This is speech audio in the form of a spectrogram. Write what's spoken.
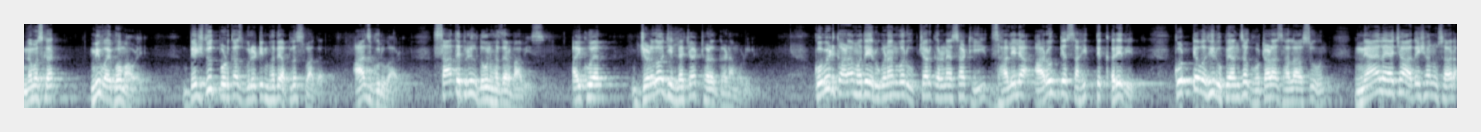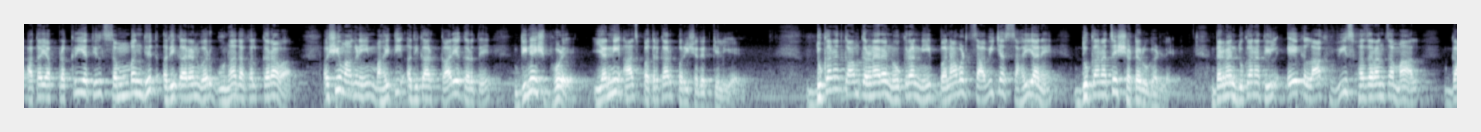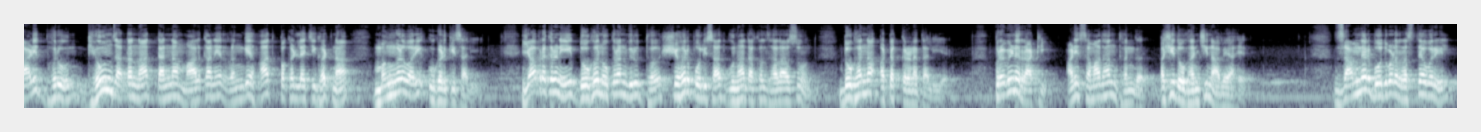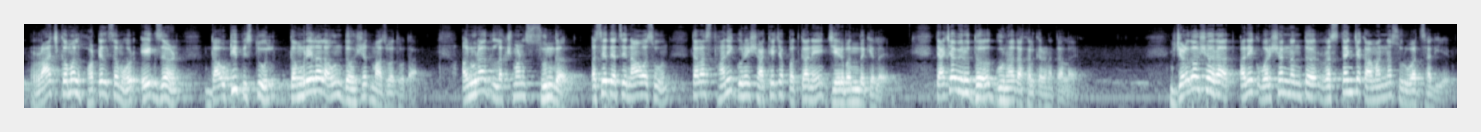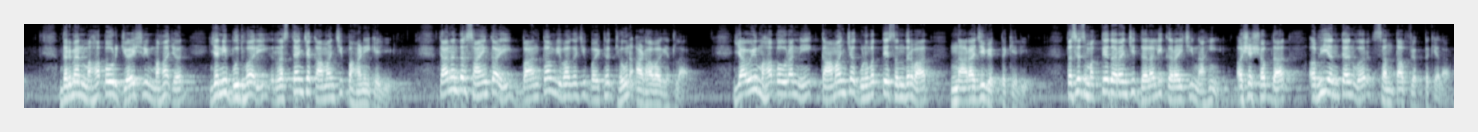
नमस्कार मी वैभव मावळे. देशदूत पॉडकास्ट बुलेटिनमध्ये आपलं स्वागत. आज गुरुवार सात एप्रिल दोन हजार बावीस. ऐकूयात जळगाव जिल्ह्याच्या ठळक घडामोडी. कोविड काळामध्ये रुग्णांवर उपचार करण्यासाठी झालेल्या आरोग्य साहित्य खरेदीत कोट्यवधी रुपयांचा घोटाळा झाला असून न्यायालयाच्या आदेशानुसार आता या प्रक्रियेतील संबंधित अधिकाऱ्यांवर गुन्हा दाखल करावा अशी मागणी माहिती अधिकार कार्यकर्ते दिनेश भोळे यांनी आज पत्रकार परिषदेत केली आहे. दुकानात काम करणाऱ्या नोकरांनी बनावट चावीच्या सहाय्याने दुकानाचे शटर उघडले. दरम्यान दुकानातील एक लाख वीस हजारांचा माल गाडीत भरून घेऊन जाताना त्यांना मालकाने रंगे हात पकडल्याची घटना मंगळवारी उघडकीस आली. या प्रकरणी दोघं नोकरांविरुद्ध शहर पोलिसात गुन्हा दाखल झाला असून दोघांना अटक करण्यात आली आहे प्रवीण राठी आणि समाधान धनगर अशी दोघांची नावे आहेत. जामनेर बोदवड रस्त्यावरील राजकमल हॉटेलसमोर एक जण गावठी पिस्तूल कमरेला लावून दहशत माजवत होता. अनुराग लक्ष्मण सुनगत असे त्याचे नाव असून त्याला स्थानिक गुन्हे शाखेच्या पथकाने जेरबंद केलंय. त्याच्या विरुद्ध गुन्हा दाखल करण्यात आलाय. जळगाव शहरात अनेक वर्षांनंतर रस्त्यांच्या कामांना सुरुवात झाली आहे दरम्यान महापौर जयश्री महाजन यांनी बुधवारी रस्त्यांच्या कामांची पाहणी केली. त्यानंतर सायंकाळी बांधकाम विभागाची बैठक घेऊन आढावा घेतला. यावेळी महापौरांनी कामांच्या गुणवत्तेसंदर्भात नाराजी व्यक्त केली. तसेच मक्तेदारांची दलाली करायची नाही अशा शब्दात अभियंत्यांवर संताप व्यक्त केला.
